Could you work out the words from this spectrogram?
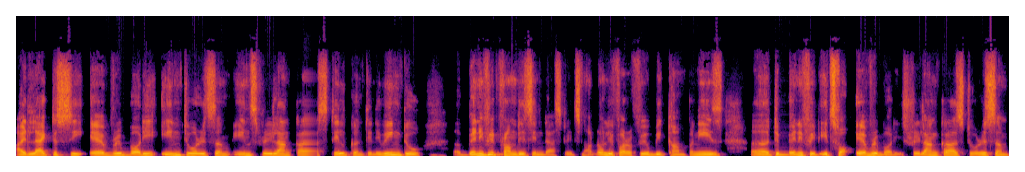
I'd like to see everybody in tourism in sri lanka still continuing to uh, benefit from this industry. It's not only for a few big companies uh, to benefit it's for everybody. Sri lanka's tourism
